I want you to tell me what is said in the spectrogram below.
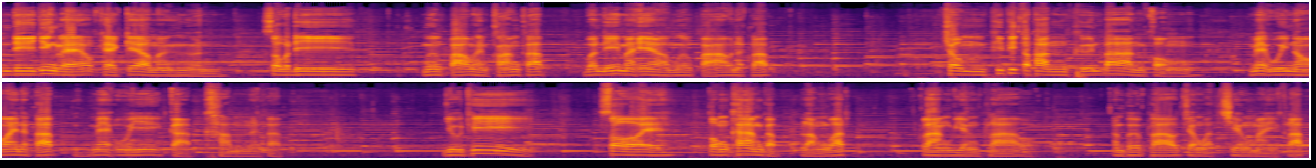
ยินดียิ่งแล้วแขกแก้วมาเฮือน สวัสดี เมืองเปาแห่งครั้งครับ วันนี้มาแอวเมืองเปานะครับ ชมพิพิธภัณฑ์พื้นบ้านของแม่อุ้ยน้อยนะครับ แม่อุ้ยกาบคำนะครับ อยู่ที่ซอยตรงข้ามกับหลังวัด กลางเวียงพล้าวอำเภอพล้าวจังหวัดเชียงใหม่ครับ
